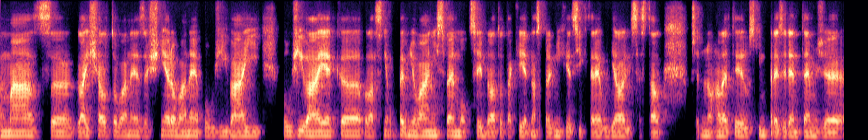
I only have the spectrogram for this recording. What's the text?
má zglajšaltované, zešněrované, používá, jí, používá je k vlastně upevňování své moci. Byla to taky jedna z prvních věcí, které udělal, když se stal před mnoha lety ruským prezidentem, že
